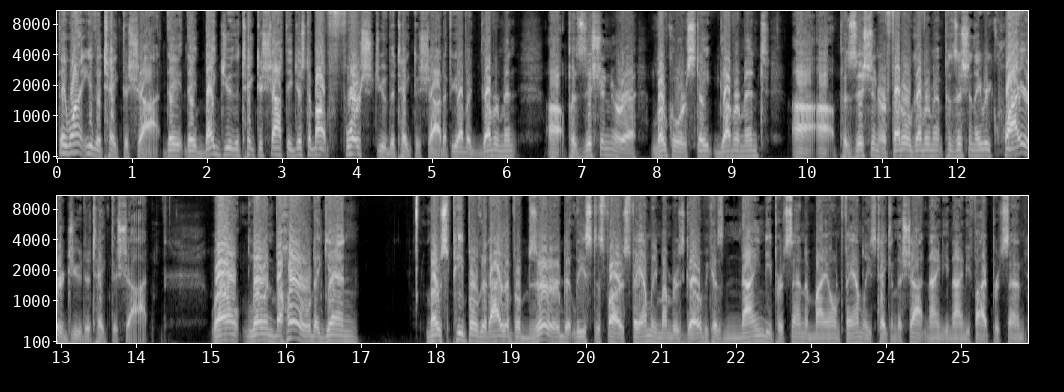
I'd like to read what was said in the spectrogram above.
they want you to take the shot. They they begged you to take the shot. They just about forced you to take the shot. If you have a government uh, position or a local or state government uh, uh, position or federal government position, they required you to take the shot. Well, lo and behold, again, most people that I have observed, at least as far as family members go, because 90% of my own family's taken the shot, 90, 95%.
